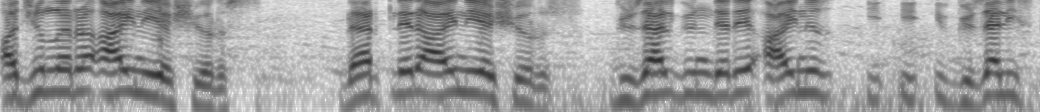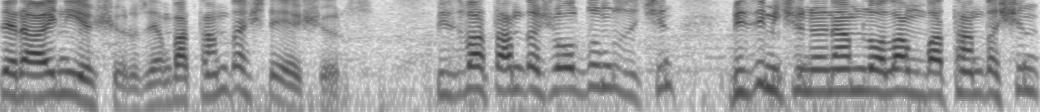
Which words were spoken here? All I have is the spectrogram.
Acıları aynı yaşıyoruz. Dertleri aynı yaşıyoruz. Güzel günleri aynı güzel hisleri aynı yaşıyoruz. Yani vatandaş da yaşıyoruz. Biz vatandaş olduğumuz için bizim için önemli olan vatandaşın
